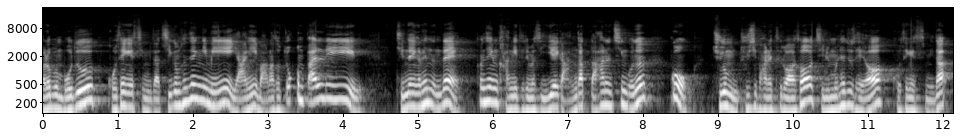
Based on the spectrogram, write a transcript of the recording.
여러분 모두 고생했습니다. 지금 선생님이 양이 많아서 조금 빨리 진행을 했는데 선생님 강의 들으면서 이해가 안 갔다 하는 친구는 꼭 줌 2시 반에 들어와서 질문해 주세요. 고생했습니다.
